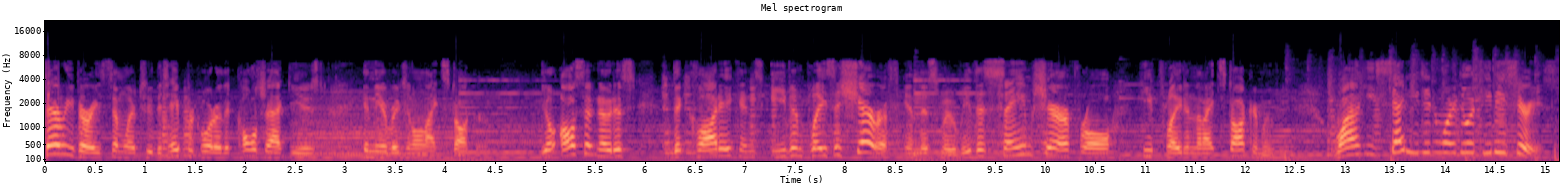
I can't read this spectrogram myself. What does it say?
Very, very similar to the tape recorder that Kolchak used in the original Night Stalker. You'll also notice that Claude Akins even plays a sheriff in this movie, the same sheriff role he played in the Night Stalker movie. while he said he didn't want to do a TV series.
